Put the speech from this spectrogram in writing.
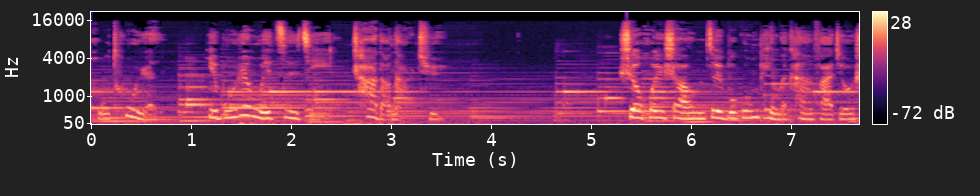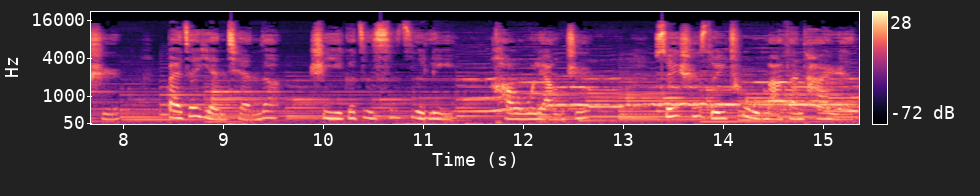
糊涂人也不认为自己差到哪儿去。社会上最不公平的看法就是，摆在眼前的是一个自私自利。毫无良知，随时随处麻烦他人，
